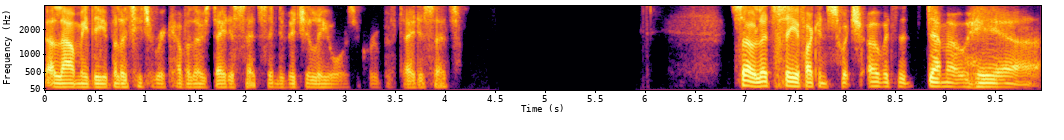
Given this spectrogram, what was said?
allow me the ability to recover those data sets individually or as a group of data sets. So let's see if I can switch over to the demo here.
